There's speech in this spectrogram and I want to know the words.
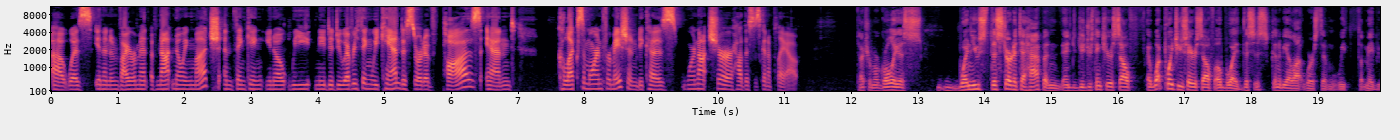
uh, was in an environment of not knowing much and thinking, you know, we need to do everything we can to sort of pause and collect some more information because we're not sure how this is going to play out. Dr. Margolius, when you this started to happen, and did you think to yourself, at what point did you say to yourself, "Oh boy, this is going to be a lot worse than we th- maybe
